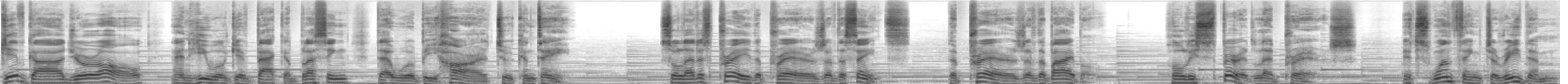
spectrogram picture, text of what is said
give God your all, and He will give back a blessing that will be hard to contain. So let us pray the prayers of the saints, the prayers of the Bible, Holy Spirit led prayers. It's one thing to read them,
